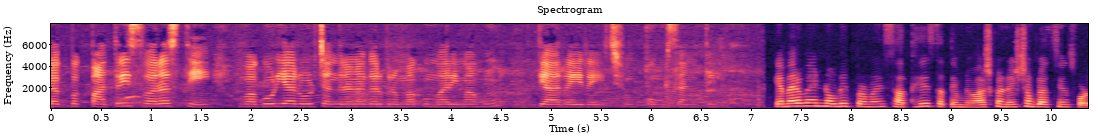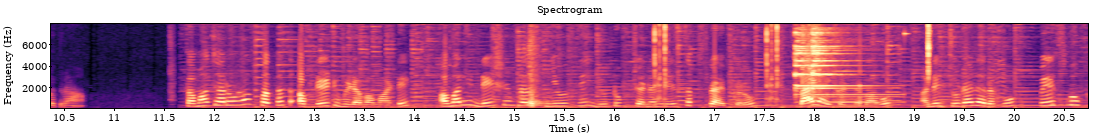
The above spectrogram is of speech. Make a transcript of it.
લગભગ પાંત્રીસ વર્ષથી વાઘોડિયા રોડ ચંદ્રનગર બ્રહ્માકુમારીમાં હું ત્યાં રહી રહી છું. ઓમ શાંતિ. કેમેરામેન નવનીત પ્રમાણે સાથે Satyam Nivaskar Nation Plus News Vadodara. સમાચારોના સતત અપડેટ મેળવવા માટે અમારી નેશન પ્લસ ન્યૂઝની યુટ્યુબ ચેનલને સબસ્ક્રાઇબ કરો, બેલ આઇકન દબાવો અને જોડાયેલા રહો ફેસબુક,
